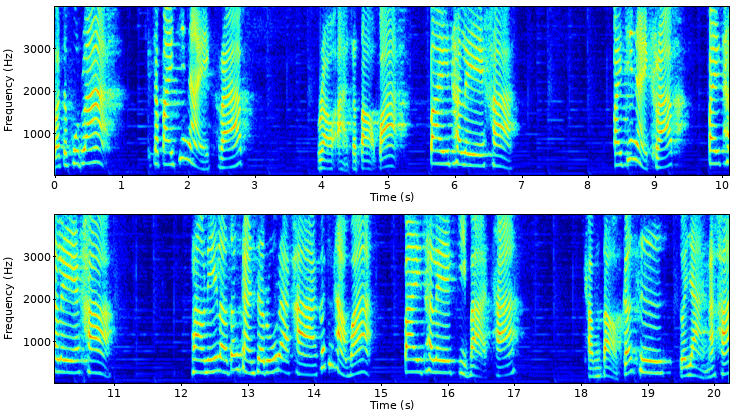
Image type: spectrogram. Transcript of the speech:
ก็จะพูดว่า จะไปที่ไหนครับ เราอาจจะตอบว่า ไปทะเลค่ะ ไปที่ไหนครับ ไปทะเลค่ะ คราวนี้เราต้องการจะรู้ราคาก็จะถามว่า ไปทะเลกี่บาทคะคำตอบก็คือตัวอย่างนะคะ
